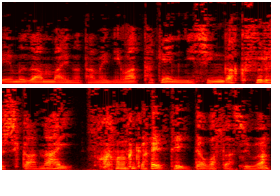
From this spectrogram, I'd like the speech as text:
ゲーム三昧のためには他県に進学するしかない と考えていた私は、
